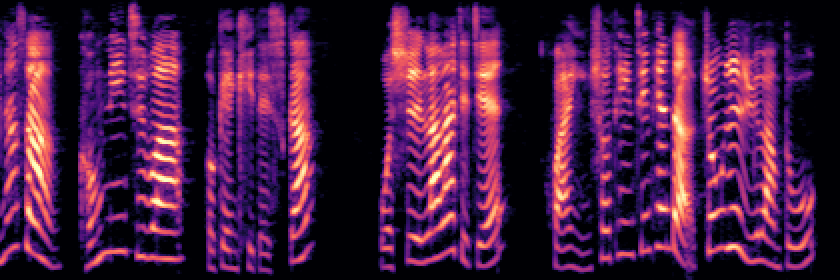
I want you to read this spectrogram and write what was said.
皆さんこんにちは、お元気ですか？我是拉拉姐姐，欢迎收听今天的中日语朗读《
